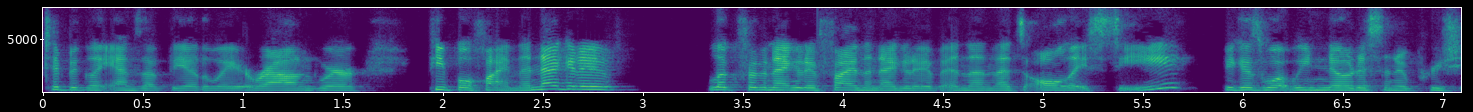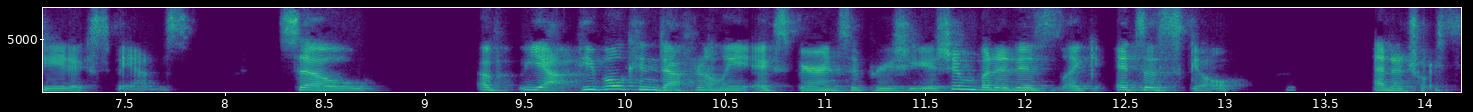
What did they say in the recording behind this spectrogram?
typically ends up the other way around where people find the negative, look for the negative, find the negative, and then that's all they see because what we notice and appreciate expands. So, uh, yeah, people can definitely experience appreciation, but it is like it's a skill and a choice.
